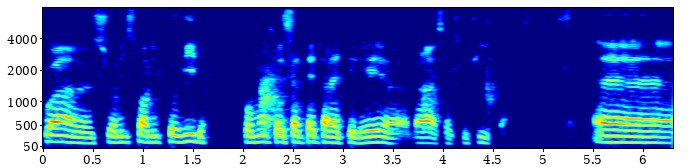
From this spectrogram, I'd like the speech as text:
quoi euh, sur l'histoire du Covid pour montrer sa tête à la télé, euh, voilà, ça suffit. Euh,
